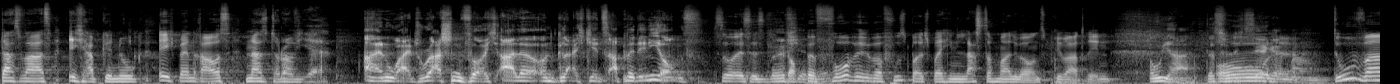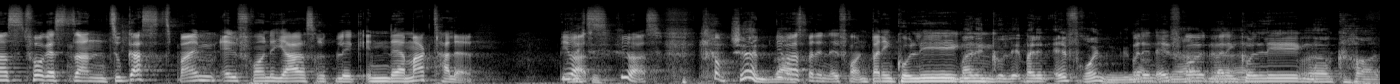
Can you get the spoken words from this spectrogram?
das war's, ich hab genug, ich bin raus, Nastrovje. Ein White Russian für euch alle und gleich geht's ab mit den Jungs. So ist es. Wölfchen, Doch ne? bevor wir über Fußball sprechen, lass doch mal über uns privat reden. Oh ja, das würde ich sehr Ole, gerne machen. Du warst vorgestern zu Gast beim Elf-Freunde-Jahresrückblick in der Markthalle. Wie war's? Richtig. Wie war's? Komm, Schön Wie war's. bei den Elf-Freunden? Bei den Kollegen? Bei den, Kolle- bei den elf Freunden, genau. Bei den elf Freunden, bei den Kollegen. Oh Gott.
